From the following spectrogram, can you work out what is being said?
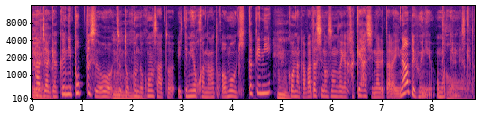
うん、あじゃあ逆にポップスをちょっと今度コンサート行ってみようかなとか思うきっかけに、うん、こうなんか私の存在が架け橋になれたらいいなというふうに思ってるんですけど。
